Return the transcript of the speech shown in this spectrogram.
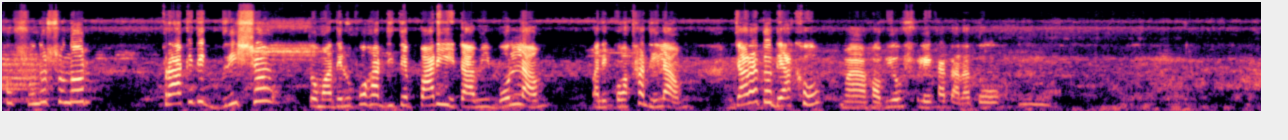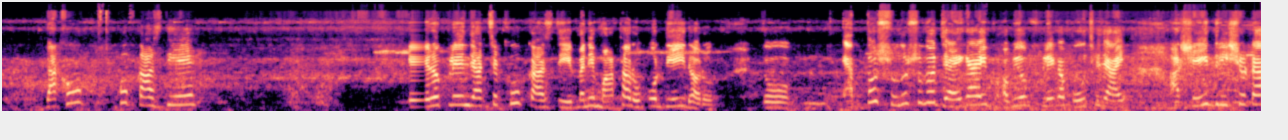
খুব সুন্দর সুন্দর প্রাকৃতিক দৃশ্য তোমাদের উপহার দিতে পারি, এটা আমি বললাম মানে কথা দিলাম। যারা তো দেখো আহ, হবিও সুলেখা তারা তো দেখো খুব কাজ দিয়ে এরোপ্লেন যাচ্ছে খুব কাজ দিয়ে মানে মাথার ওপর দিয়েই ধরো। তো এত সুন্দর সুন্দর জায়গায় হবি অফ ফ্লেকা পৌঁছে যায় আর সেই দৃশ্যটা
